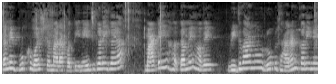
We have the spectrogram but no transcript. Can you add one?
તમે ભૂખવશ તમારા પતિને જ ગળી ગયા. માટે તમે હવે વિધવાનું રૂપ ધારણ કરીને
